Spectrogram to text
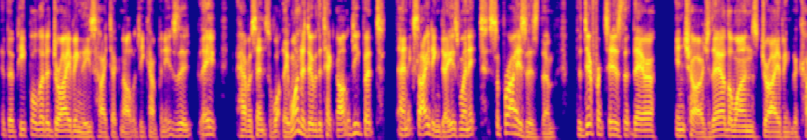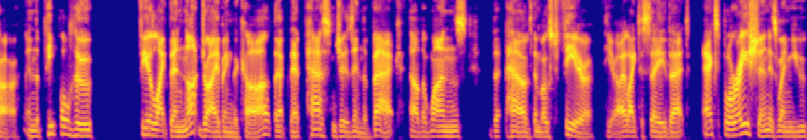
The people that are driving these high technology companies, they, they have a sense of what they want to do with the technology, but an exciting day is when it surprises them. The difference is that they're in charge. They're the ones driving the car. And the people who feel like they're not driving the car, that their passengers in the back are the ones that have the most fear here. I like to say that exploration is when you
